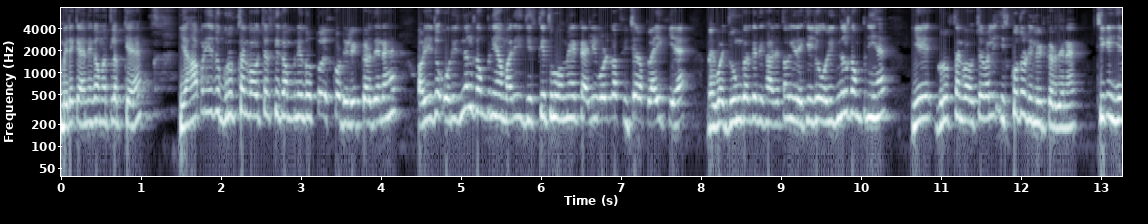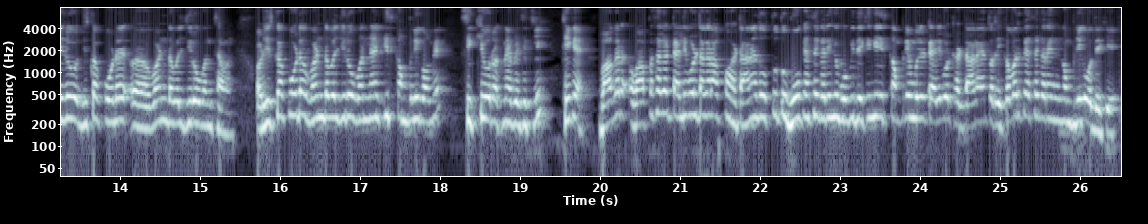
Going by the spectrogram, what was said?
मेरे कहने का मतलब क्या है? यहाँ पर ये जो ग्रुप्स एंड वाउचर्स की कंपनी दोस्तों, इसको डिलीट कर देना है। और ये जो ओरिजिनल कंपनी हमारी, जिसके थ्रू हमें टेलीवर्ल्ड का फीचर अप्लाई किया है, मैं एक बार जूम करके दिखा देता हूँ। ये देखिए जो ओरिजिनल कंपनी है, ये ग्रुप्स एंड वाउचर वाली, इसको तो डिलीट कर देना है। ठीक है, ये जो जिसका कोड है one double zero one seven और जिसका कोड है one double zero one nine इस कंपनी को हमें सिक्योर रखना है बेसिकली ठीक है? अगर वापस अगर टेलीवोल्ट अगर आपको हटाना है दोस्तों तो वो कैसे करेंगे, वो भी देखेंगे। इस कंपनी में मुझे टेलीवोल्ट हटाना है तो रिकवर कैसे करेंगे कंपनी को? देखिए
